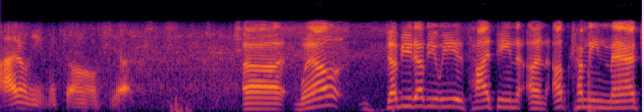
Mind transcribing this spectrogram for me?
I don't eat McDonald's yet. Uh, well, WWE is hyping an upcoming match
